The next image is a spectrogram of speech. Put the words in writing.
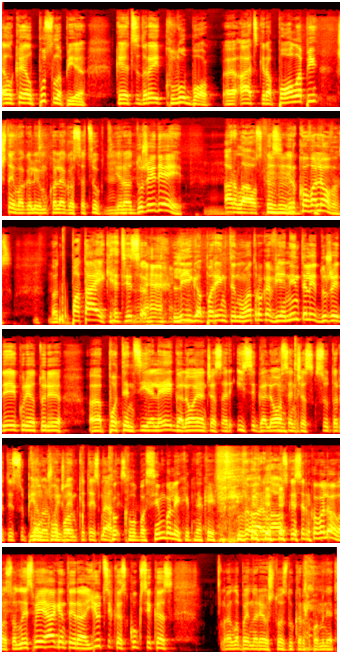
LKL puslapyje, kai atsidarai klubo atskirą polapį, štai va galiu jums kolegos atsukti, yra du žaidėjai - Arlauskas ir Kovaliovas. Pataikė tiesiog lygą parinkti nuotrauką. Vieninteliai du žaidėjai, kurie turi uh, potencialiai galiojančias ar įsigaliosiančias sutartys su pieno žvaigždėm kitais metais. Klubo simboliai kaip nekaip. nu, Arlauskas ir Kovaliovas. O laisvėjai agentai yra Jucikas, Kuksikas, Labai norėjau šitos du kartus paminėti.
